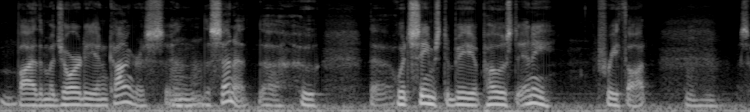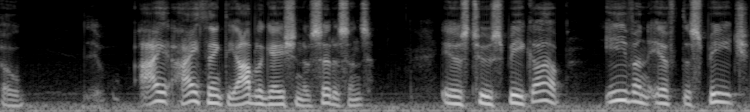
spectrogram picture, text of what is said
by the majority in Congress and the Senate, uh, who, uh, which seems to be opposed to any free thought. So I, I think the obligation of citizens is to speak up, even if the speech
